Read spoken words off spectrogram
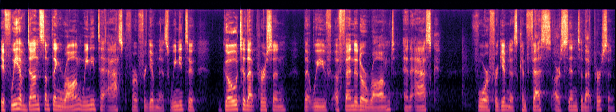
if we have done something wrong, we need to ask for forgiveness. We need to go to that person that we've offended or wronged and ask for forgiveness, confess our sin to that person.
